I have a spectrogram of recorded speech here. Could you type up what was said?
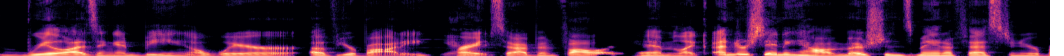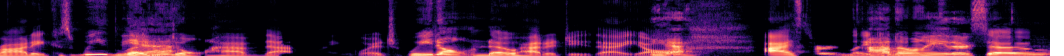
realizing and being aware of your body. Yeah. Right. So I've been following him, like understanding how emotions manifest in your body because we like yeah. don't have that language. We don't know how to do that, y'all. Yeah. I certainly don't. I don't either. So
